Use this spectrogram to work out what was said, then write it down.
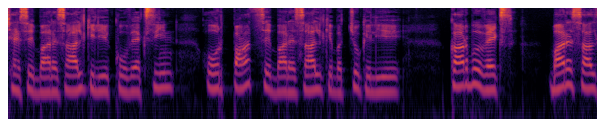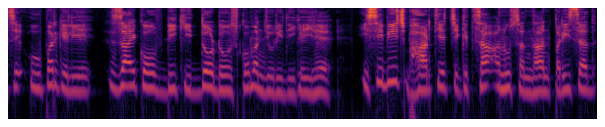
छह से बारह साल के लिए कोवैक्सीन और पाँच से बारह साल के बच्चों के लिए कार्बोवैक्स, बारह साल से ऊपर के लिए जायकोव डी की दो डोज को मंजूरी दी गई है। इसी बीच भारतीय चिकित्सा अनुसंधान परिषद,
